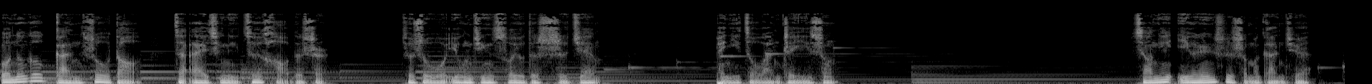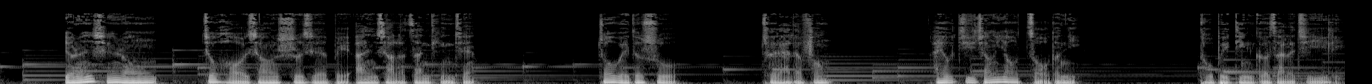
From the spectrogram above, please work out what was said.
我能够感受到，在爱情里最好的事儿，就是我用尽所有的时间，陪你走完这一生。想念一个人是什么感觉？有人形容，就好像世界被按下了暂停键。周围的树，吹来的风，还有即将要走的你，都被定格在了记忆里。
